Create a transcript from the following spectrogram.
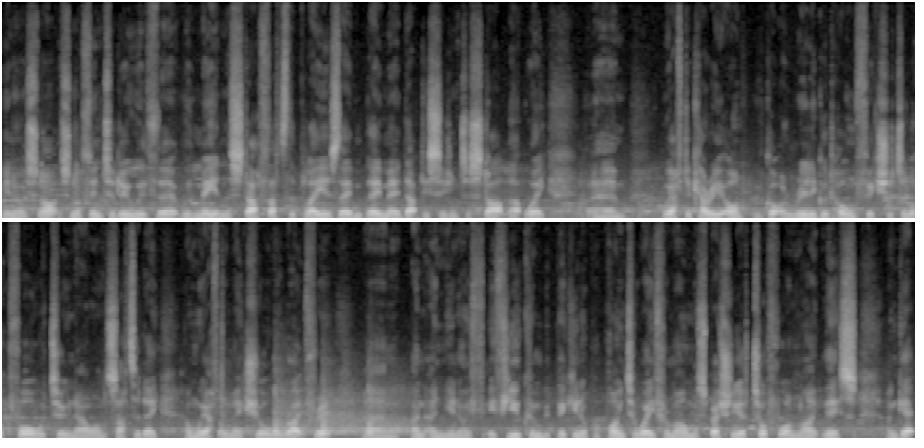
You know, it's not it's nothing to do with uh, with me and the staff. That's the players. They they made that decision to start that way. Um, we have to carry it on. We've got a really good home fixture to look forward to now on Saturday, and we have to make sure we're right for it. Um, and, and you know, if, if you can be picking up a point away from home, especially a tough one like this, and get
